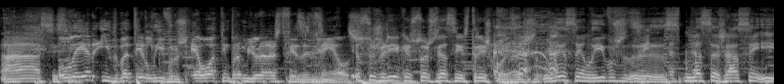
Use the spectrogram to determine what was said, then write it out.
Ah, sim, sim. Ler e debater livros é ótimo para melhorar as defesas, dizem eles. Eu sugeria que as pessoas fizessem as três coisas: lessem livros, se massajassem e,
